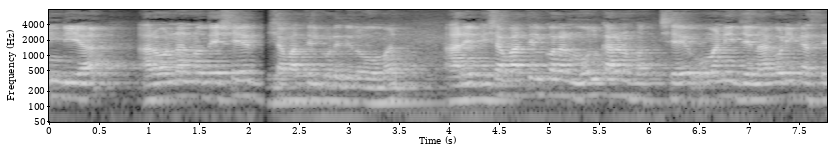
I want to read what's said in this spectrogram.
ইন্ডিয়া আর অন্যান্য দেশের ভিসা বাতিল করে দিল ওমান। আর এই ভিসা বাতিল করার মূল কারণ হচ্ছে ওমানি যে নাগরিক আছে,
